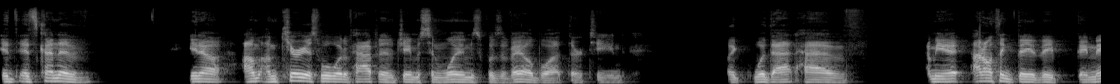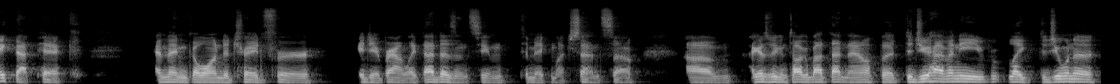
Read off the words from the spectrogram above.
It, it's kind of you know I'm I'm curious what would have happened if Jameson Williams was available at 13. Like, would that have? I mean, I don't think they they they make that pick and then go on to trade for AJ Brown. Like that doesn't seem to make much sense. So um, I guess we can talk about that now. But did you have any like? Did you want to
